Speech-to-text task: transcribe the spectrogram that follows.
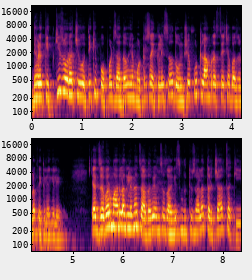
धडक इतकी जोराची होती की पोपट जाधव हे मोटरसायकलीसह दोनशे फूट लांब रस्त्याच्या बाजूला फेकले गेले. यात जबर मार लागल्यानं जाधव यांचा जागीच मृत्यू झाला तर चारचाकी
